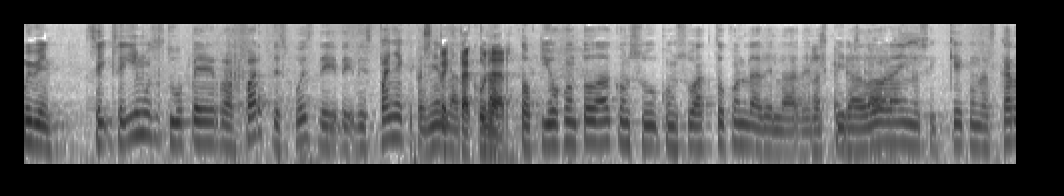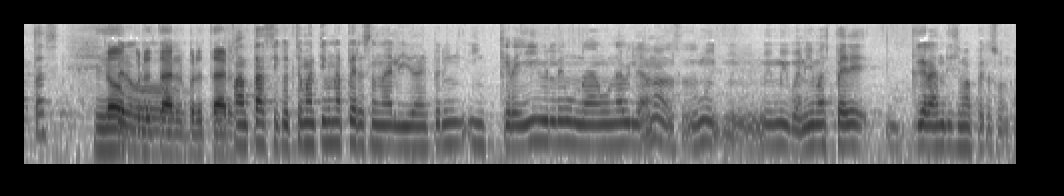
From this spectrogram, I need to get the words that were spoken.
Muy bien, Se- seguimos, estuvo Pérez Rafart después de, de, de España, que también la- Espectacular. La, topió con toda, con su, con su acto con la de la, de la aspiradora y no sé qué, con las cartas. No, Pero brutal, brutal. Fantástico, este man tiene una personalidad pero in- increíble, una, una habilidad, no, es muy, muy, muy, muy bueno. Y más Pérez, grandísima persona.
